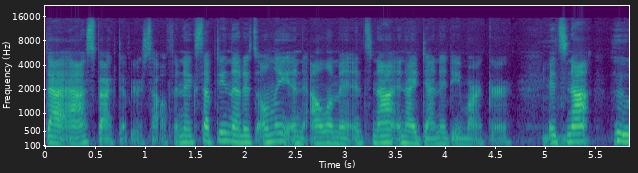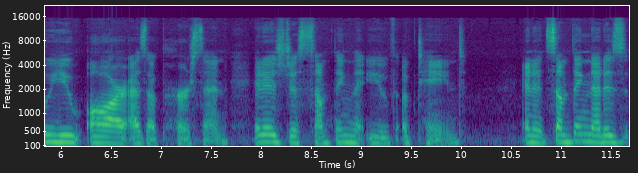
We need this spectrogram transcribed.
that aspect of yourself and accepting that it's only an element, it's not an identity marker. Mm-hmm. It's not who you are as a person, it is just something that you've obtained. And it's something that is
